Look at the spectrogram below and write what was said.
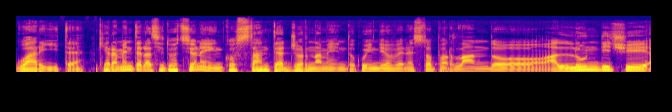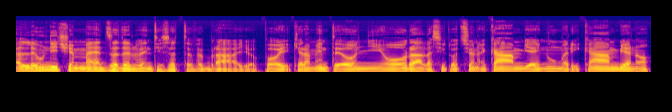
guarite. Chiaramente la situazione è in costante aggiornamento, quindi io ve ne sto parlando all'11, alle 11 e mezza del 27 febbraio. Poi chiaramente ogni ora la situazione cambia, i numeri cambiano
